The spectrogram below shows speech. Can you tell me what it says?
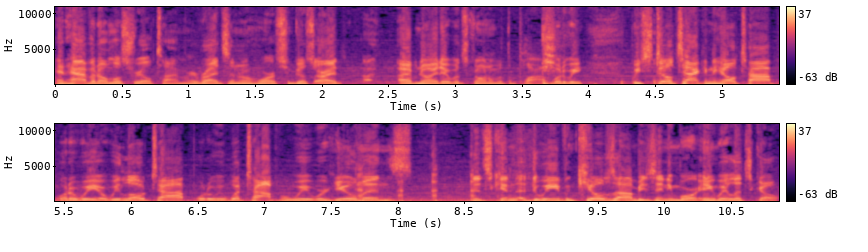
and have it almost real time. He rides in on a horse and goes, "All right, I I have no idea what's going on with the plot. What are we? We still attacking the hilltop? What are we? Are we low top? What are we? What top are we? We're humans. It's can, do we even kill zombies anymore? Anyway, let's go.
